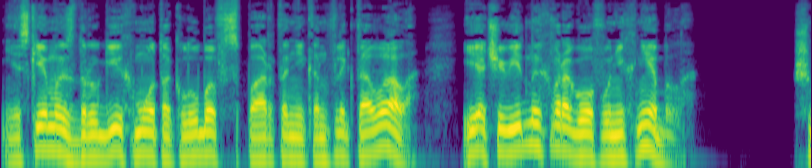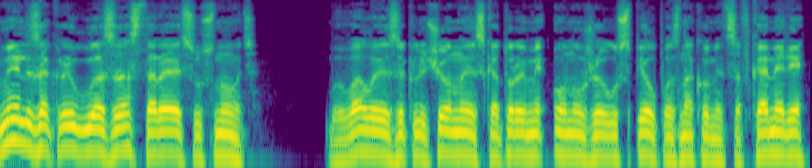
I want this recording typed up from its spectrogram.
Ни с кем из других мотоклубов Спарта не конфликтовала, и очевидных врагов у них не было. Шмель закрыл глаза, стараясь уснуть. Бывалые заключенные, с которыми он уже успел познакомиться в камере,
